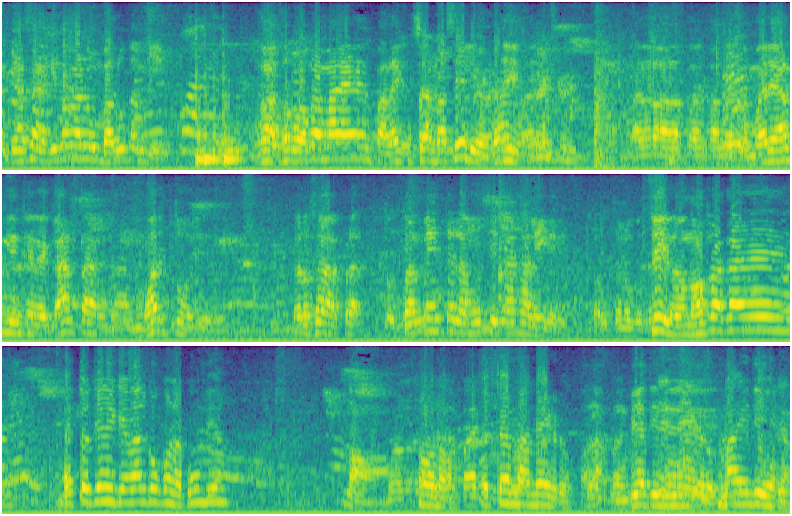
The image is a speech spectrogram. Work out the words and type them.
Aquí, hace- aquí tocan lumbalú también. No, eso toca más en Palenque. San Basilio, ¿verdad? Sí. Cuando, cuando se muere alguien que le cantan al muerto. y- Pero, o sea, totalmente la música es alegre. usted lo que Sí, lo nosotros acá es. ¿Esto tiene que ver algo con la cumbia? No, No, no, este es más negro, la cumbia tiene. más indígena.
